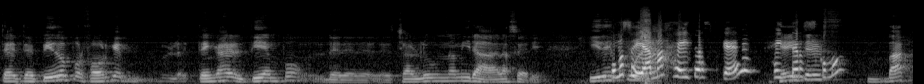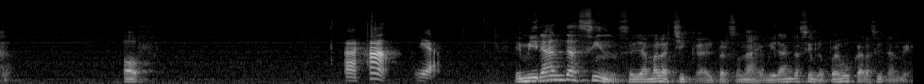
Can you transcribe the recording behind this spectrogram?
te, pido por favor que tengas el tiempo de, echarle una mirada a la serie. Y ¿Cómo se llama? ¿Haters qué? ¿Haters, cómo? Back Off. Ajá, ya. Eh, Miranda Sin se llama la chica, el personaje. Miranda Sin, lo puedes buscar así también.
